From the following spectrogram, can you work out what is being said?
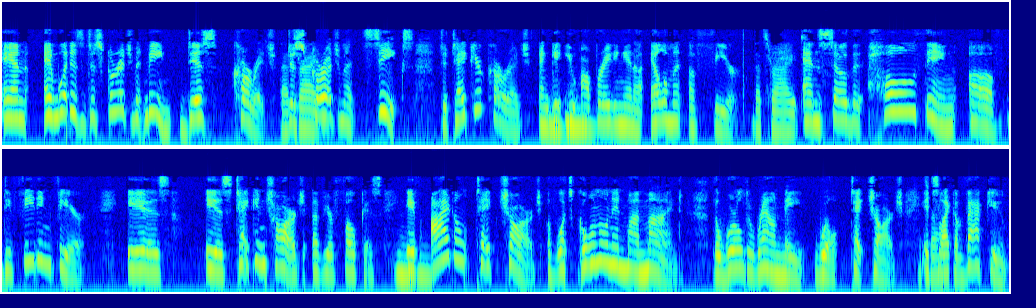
And and what does discouragement mean? Discourage. That's right. discouragement seeks to take your courage and get Mm-hmm. you operating in an element of fear. That's right. And so the whole thing of defeating fear is is taking charge of your focus. If Mm-hmm. I don't take charge of what's going on in my mind, the world around me will take charge. it's right. like a vacuum.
